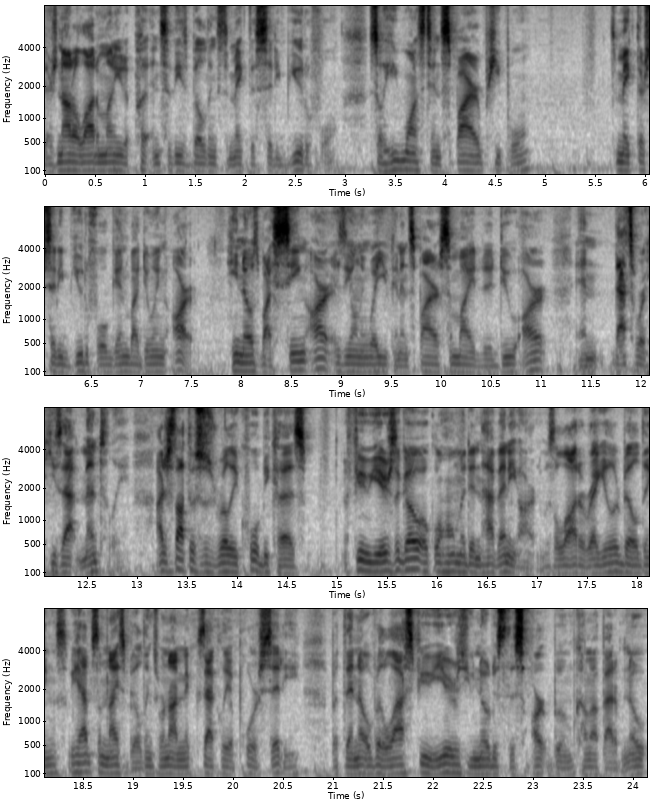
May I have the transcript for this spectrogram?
there's not a lot of money to put into these buildings to make the city beautiful. So he wants to inspire people to make their city beautiful again by doing art. He knows by seeing art is the only way you can inspire somebody to do art, and that's where he's at mentally. I just thought this was really cool because a few years ago, Oklahoma didn't have any art. It was a lot of regular buildings. We have some nice buildings. We're not exactly a poor city, but then over the last few years, you notice this art boom come up out of no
